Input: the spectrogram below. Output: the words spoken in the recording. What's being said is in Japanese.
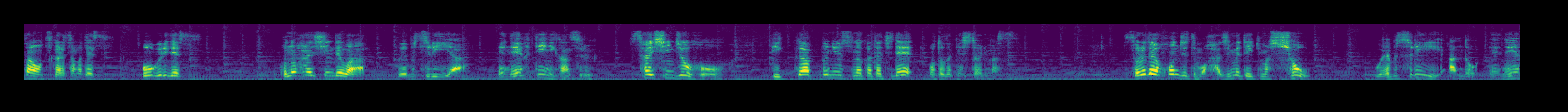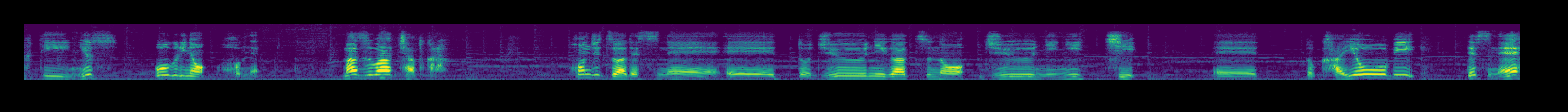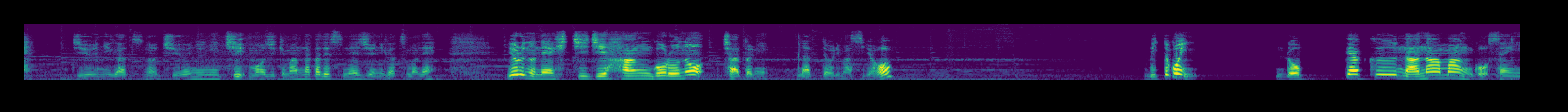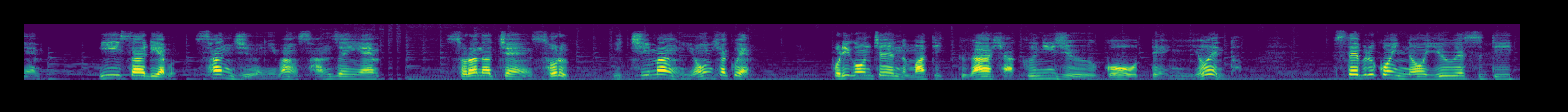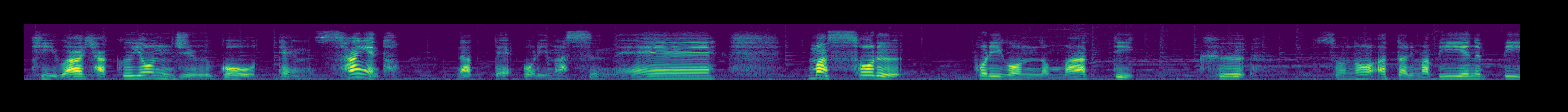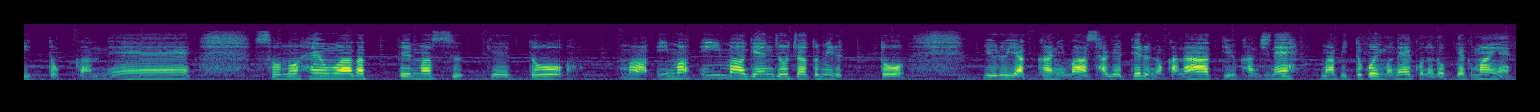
さんお疲れ様です。大栗です。この配信では Web3 や NFT に関する最新情報をピックアップニュースの形でお届けしております。それでは本日も始めていきましょう。Web3&NFT ニュース大栗の本音。まずはチャートから。本日はですね、えー、っと、12月の12日、えー、っと、火曜日ですね。12月の12日、もうじき真ん中ですね、12月もね。夜のね、7時半頃のチャートになっておりますよ。ビットコイン、607万5千円。イーサリアム、32万3千円。ソラナチェーン、ソル、1万400円。ポリゴンチェーンのマティックが125.4円と。ステーブルコインの USDT は145.3円となっておりますね。まあ、ソル、ポリゴンのマティック、そのあたり、まあ、BNB とかね、その辺は上がってますけど、まあ、今、今現状チャート見ると、緩やかにまあ下げてるのかなっていう感じね。まあ、ビットコインもね、この600万円。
